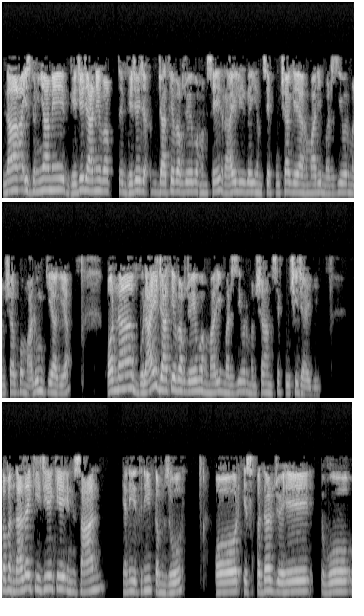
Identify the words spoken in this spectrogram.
نہ اس دنیا میں بھیجے جانے وقت، بھیجے جاتے وقت جو ہے وہ ہم سے رائے لی گئی، ہم سے پوچھا گیا، ہماری مرضی اور منشا کو معلوم کیا گیا۔ اور نہ بلائے جاتے وقت جو ہے وہ ہماری مرضی اور منشا ہم سے پوچھی جائے گی۔ تو اب اندازہ کیجیے کہ انسان یعنی اتنی کمزور اور اس قدر جو ہے وہ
